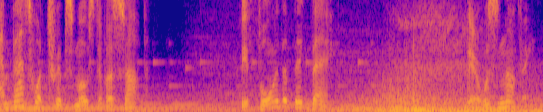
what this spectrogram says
And that's what trips most of us up. Before the Big Bang, there was nothing,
